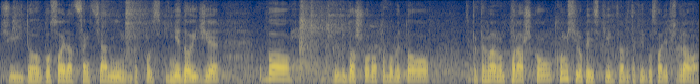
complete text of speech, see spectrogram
czyli do głosowania nad sankcjami wobec Polski nie dojdzie, bo gdyby doszło, no to byłoby to spektakularną porażką Komisji Europejskiej, która by takie głosowanie przegrała.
